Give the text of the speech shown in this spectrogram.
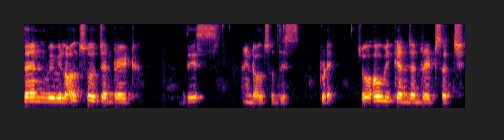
Then we will also generate this and also this today. So how we can generate such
